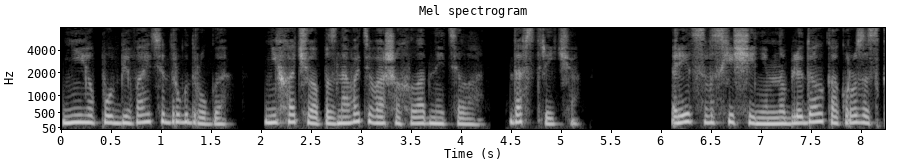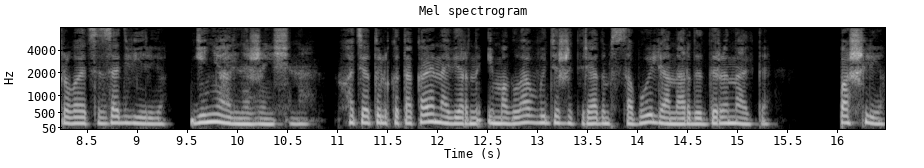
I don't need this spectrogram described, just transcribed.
не поубивайте друг друга. Не хочу опознавать ваши хладные тела. До встречи». Рид с восхищением наблюдал, как Роза скрывается за дверью. Гениальная женщина. Хотя только такая, наверное, и могла выдержать рядом с собой Леонардо де Ренальто. «Пошли,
